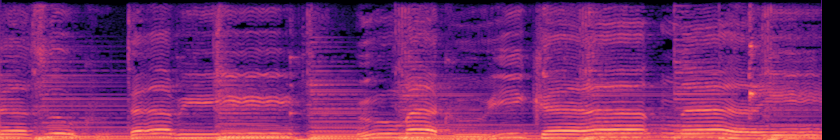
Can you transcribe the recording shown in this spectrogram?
づくたびうまくいかない。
